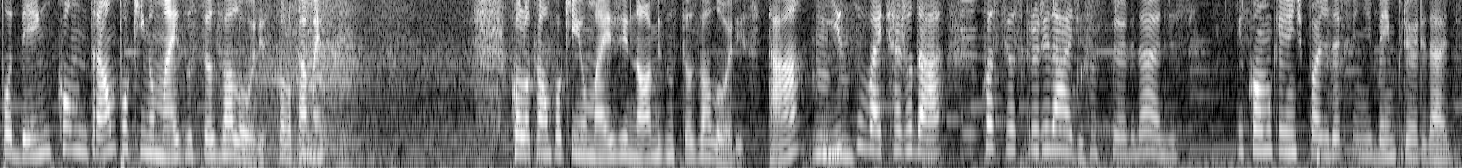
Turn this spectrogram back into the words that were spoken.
poder encontrar um pouquinho mais dos teus valores, colocar Sim. mais colocar um pouquinho mais de nomes nos teus valores, tá? Uhum. E isso vai te ajudar com as tuas prioridades. As prioridades. E como que a gente pode definir bem prioridades?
